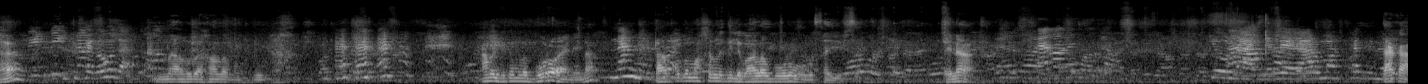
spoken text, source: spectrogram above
হ্যাঁ? না হুদা খাওয়া আমি কি তোমরা বড় হয়নি না? তারপর তো মশলা দিলে ভালো বড় তাই নেবে আর মাছ থাকবে না। টাকা?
